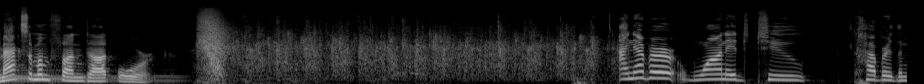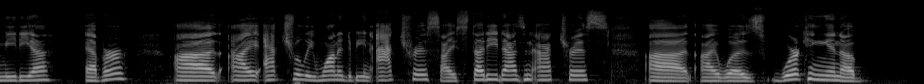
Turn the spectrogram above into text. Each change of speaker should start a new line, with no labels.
MaximumFun.org.
I never wanted to cover the media ever. Uh, I actually wanted to be an actress. I studied as an actress. Uh, I was working in a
